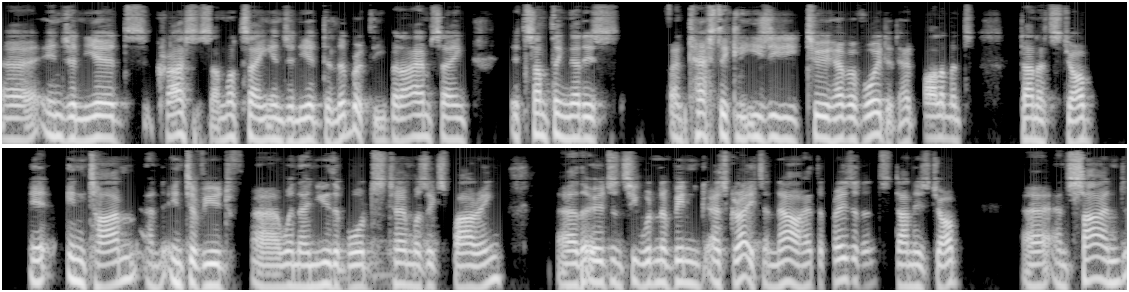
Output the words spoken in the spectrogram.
uh, engineered crisis. I'm not saying engineered deliberately, but I am saying it's something that is fantastically easy to have avoided. Had Parliament done its job in time and interviewed uh, when they knew the board's term was expiring, uh, the urgency wouldn't have been as great. And now, had the president done his job uh, and signed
